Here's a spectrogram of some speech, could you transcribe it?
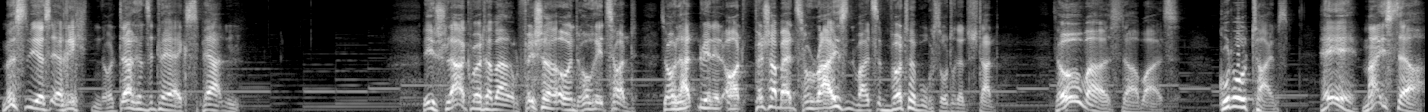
müssen wir es errichten und darin sind wir ja Experten. Die Schlagwörter waren Fischer und Horizont. So nannten wir den Ort Fisherman's Horizon, weil es im Wörterbuch so drin stand. So war es damals. Good old times. Hey, Meister!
